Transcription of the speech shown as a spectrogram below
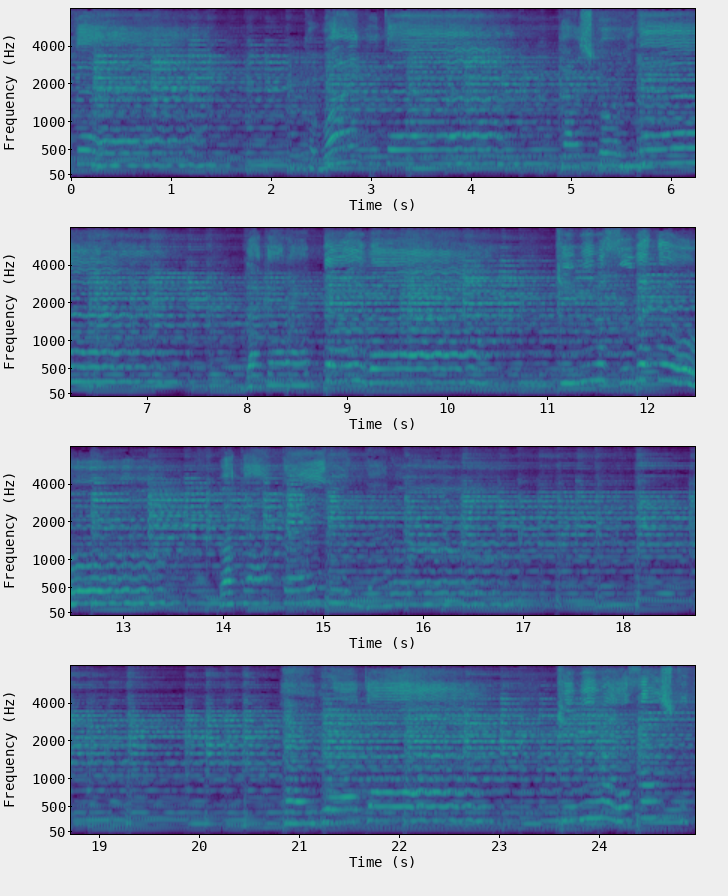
て可愛くて賢いね。だからベイベー君は全てを分かっているんだろう「君は優しくて」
